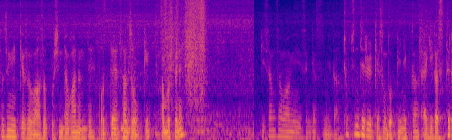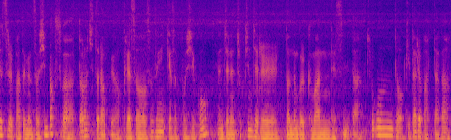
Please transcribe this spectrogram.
선생님께서 와서 보신다고 하는데 어때 산소 호흡기? 안 불편해? 비상 상황이 생겼습니다. 촉진제를 계속 높이니까 아기가 스트레스를 받으면서 심박수가 떨어지더라고요. 그래서 선생님께서 보시고 현재는 촉진제를 넣는 걸 그만했습니다. 조금 더 기다려 봤다가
